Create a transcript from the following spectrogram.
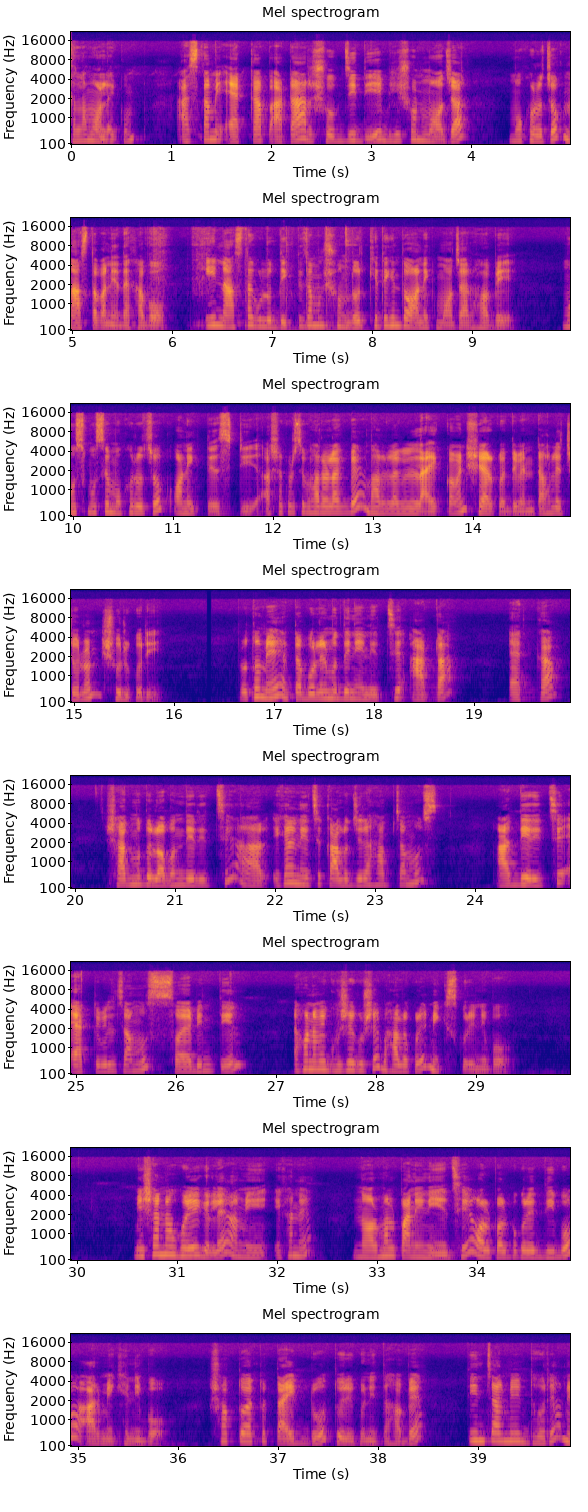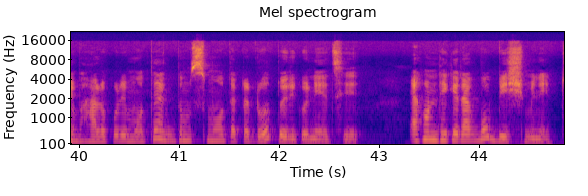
আসসালামু আলাইকুম। আজকে আমি এক কাপ আটা আর সবজি দিয়ে ভীষণ মজার মুখরোচক নাস্তা বানিয়ে দেখাবো। এই নাস্তাগুলো দেখতে যেমন সুন্দর, খেতে কিন্তু অনেক মজার হবে। মুসমুসে মুখরোচক, অনেক টেস্টি। আশা করছি ভালো লাগবে। ভালো লাগলে লাইক, কমেন্ট, শেয়ার করে দেবেন। তাহলে চলুন শুরু করি। প্রথমে একটা বোলের মধ্যে নিয়ে নিচ্ছি আটা, এক কাপ। স্বাদ মতো লবণ দিয়ে দিচ্ছি আর এখানে নিয়েছি কালো জিরা হাফ চামচ আর দিয়ে দিচ্ছি এক টেবিল চামচ সয়াবিন তেল। এখন আমি ঘষে ঘুষে ভালো করে মিক্স করে নেব। মেশানো হয়ে গেলে আমি এখানে নর্মাল পানি নিয়েছি। অল্প অল্প করে দিব আর মেখে নিব। শক্ত একটা টাইট ডো তৈরি করে নিতে হবে। তিন চার মিনিট ধরে আমি ভালো করে মধ্যে একদম স্মুথ একটা ডো তৈরি করে নিয়েছি। এখন ঢেকে রাখব বিশ মিনিট।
